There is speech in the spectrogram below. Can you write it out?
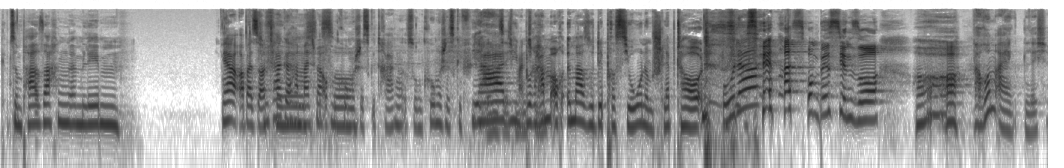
Gibt so ein paar Sachen im Leben. Ja, aber Sonntage haben manchmal auch so- ein komisches getragen, so ein komisches Gefühl Ja, die manchmal. haben auch immer so Depressionen im Schlepptau. Oder? Immer so ein bisschen so. Warum eigentlich?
